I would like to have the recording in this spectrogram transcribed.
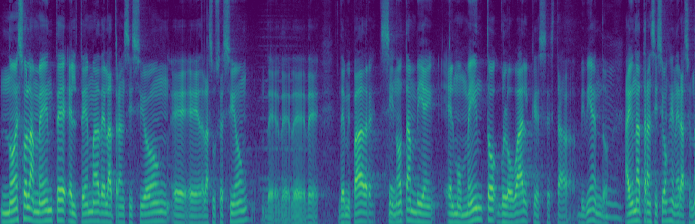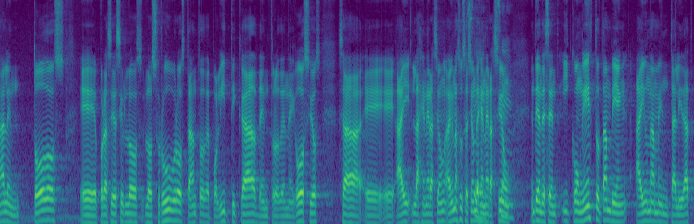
no es solamente el tema de la transición, eh, eh, de la sucesión de, mi padre, sino también el momento global que se está viviendo. Mm. Hay una transición generacional en todos eh, por así decir, los, rubros, tanto de política, dentro de negocios. O sea, eh, eh, hay la generación, hay una sucesión de generación, ¿entiendes? Y con esto también hay una mentalidad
